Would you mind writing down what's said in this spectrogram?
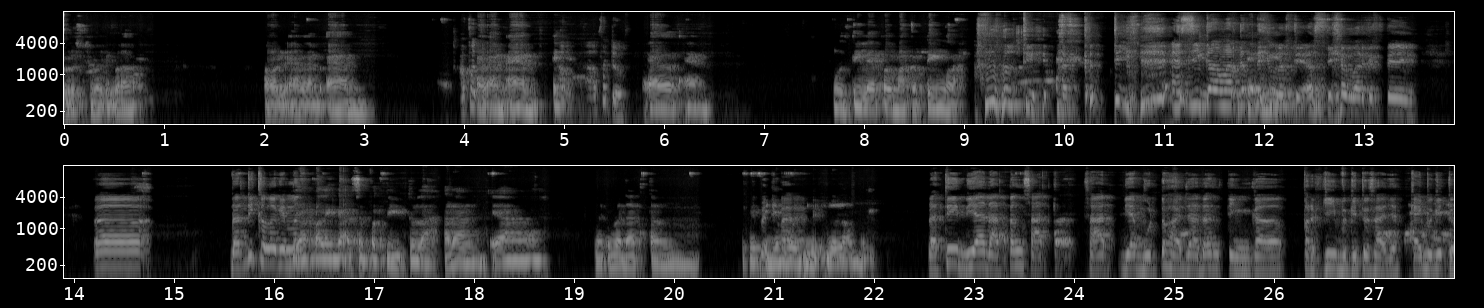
terus tiba-tiba oh LMM apa tuh? LMM eh A- apa tuh? LM multi level marketing lah. Multi marketing S3 marketing berarti S3 marketing. Eh berarti kalau ya gimana paling nggak seperti itulah. Kadang ya tiba-tiba datang Tiba-tiba- duit dulu berarti dia datang saat saat dia butuh aja dan tinggal pergi begitu saja. Kayak begitu?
